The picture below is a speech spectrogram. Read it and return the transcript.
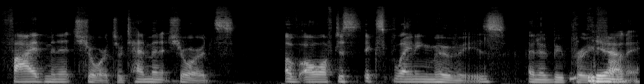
five minute shorts or ten minute shorts of Olaf just explaining movies, and it'd be pretty Yeah. funny.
